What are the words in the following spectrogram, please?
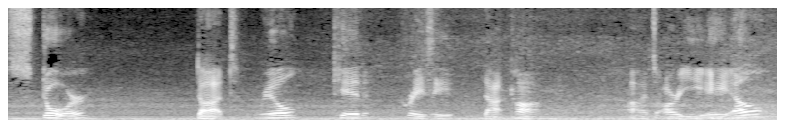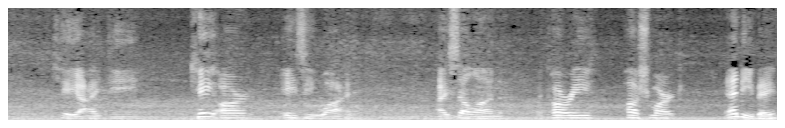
store.realkidkrazy.com. Uh, it's R E A L K I D K R A Z Y. I sell on Mercari, Poshmark, and eBay.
